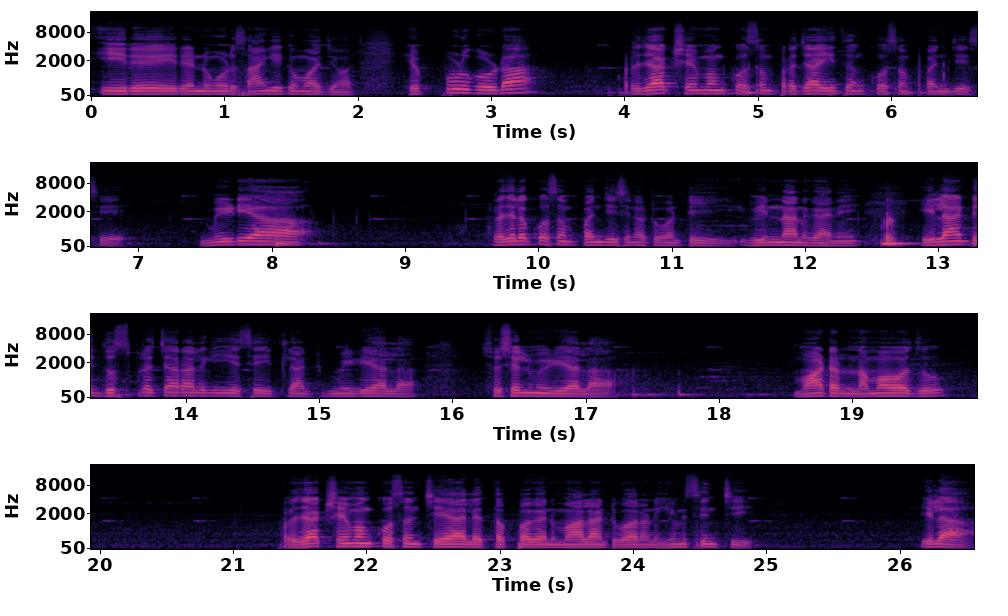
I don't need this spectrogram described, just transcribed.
ఈ రే రెండు మూడు సాంఘిక మాధ్యమాలు ఎప్పుడు కూడా ప్రజాక్షేమం కోసం ప్రజాహితం కోసం పనిచేసే మీడియా ప్రజల కోసం పనిచేసినటువంటి విన్నాను కానీ ఇలాంటి దుష్ప్రచారాలు చేసే ఇట్లాంటి మీడియాల సోషల్ మీడియాల మాటలు నమ్మవద్దు. ప్రజాక్షేమం కోసం చేయాలే తప్ప కానీ మాలాంటి వాళ్ళని హింసించి ఇలా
